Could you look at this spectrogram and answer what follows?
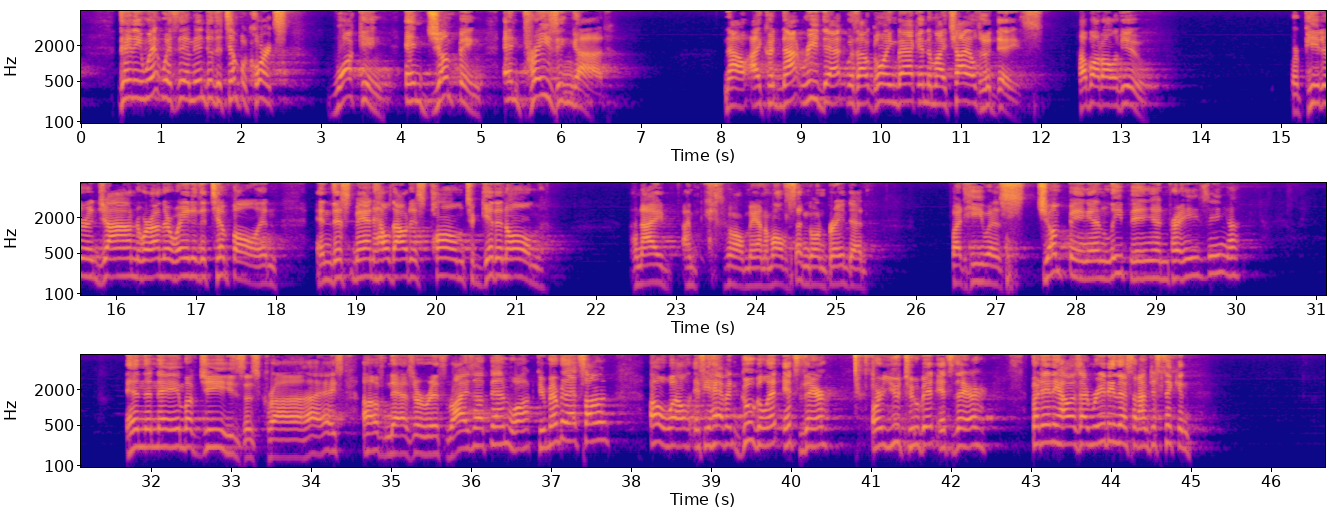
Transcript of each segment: Then he went with them into the temple courts, walking and jumping and praising God. Now, I could not read that without going back into my childhood days. How about all of you? Where Peter and John were on their way to the temple and, and this man held out his palm to get an alm. And I, I'm, oh man, I'm all of a sudden going brain dead. But he was jumping and leaping and praising. In the name of Jesus Christ of Nazareth, rise up and walk. Do you remember that song? Oh, well, if you haven't, Google it. It's there. Or YouTube it. It's there. But anyhow, as I'm reading this and I'm just thinking,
